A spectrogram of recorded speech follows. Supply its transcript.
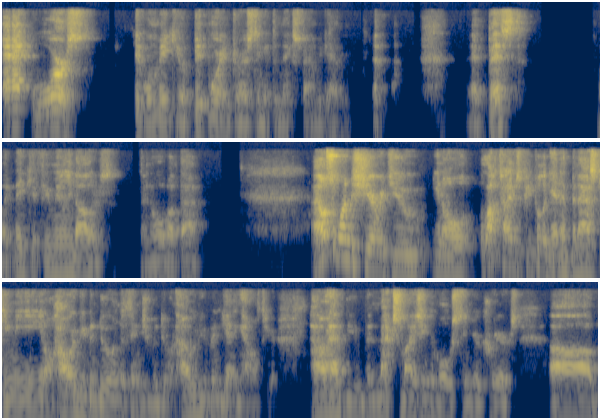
at worst, it will make you a bit more interesting at the next family gathering. at best, might make you a few million dollars. I know about that. I also wanted to share with you, you know, a lot of times people again have been asking me, you know, how have you been doing the things you've been doing? How have you been getting healthier? How have you been maximizing the most in your careers? Um,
